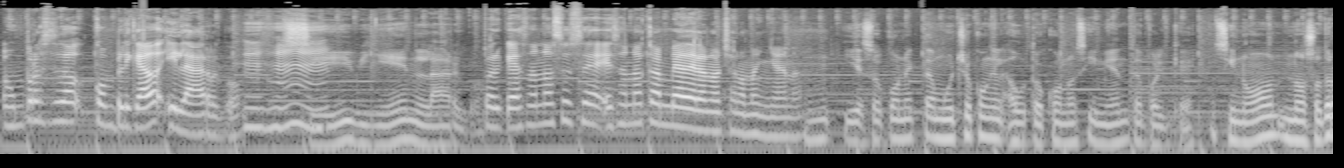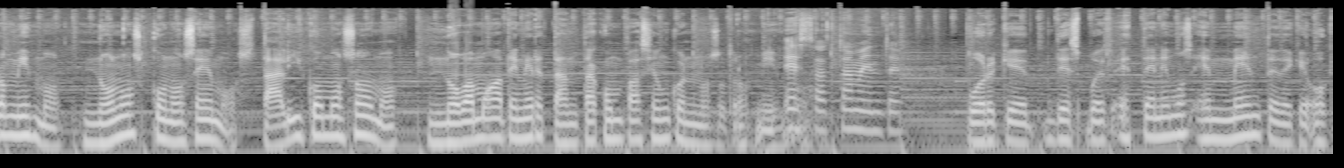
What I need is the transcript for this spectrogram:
Es un proceso complicado y largo. Sí, bien largo. Porque eso no sucede, eso no cambia de la noche a la mañana. Ujú, Y eso conecta mucho con el autoconocimiento porque si no nosotros mismos no nos conocemos tal y como somos, no vamos a tener tanta compasión con nosotros mismos. Exactamente. Porque después eh, tenemos en mente de que, ok,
